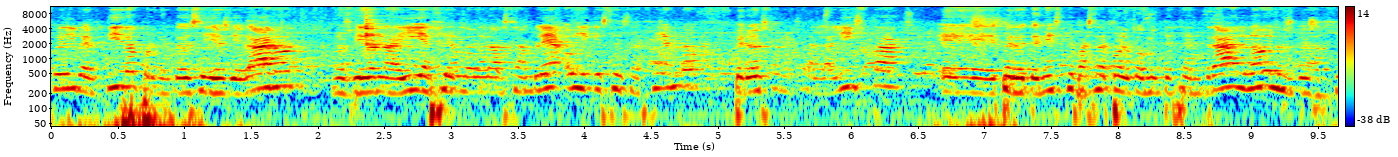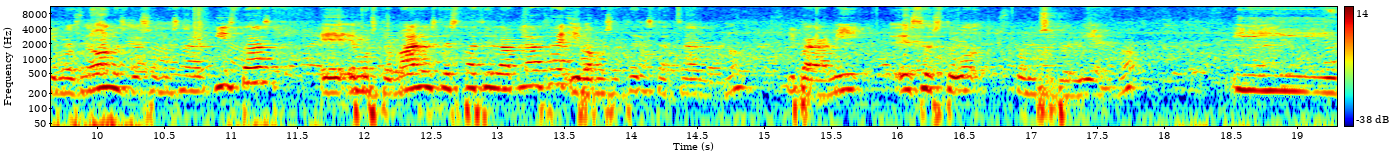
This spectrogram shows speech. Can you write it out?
fue divertido porque entonces ellos llegaron, nos vieron ahí haciendo una asamblea, oye, ¿qué estáis haciendo? Pero esto no está en la lista, eh, pero tenéis que pasar por el comité central, ¿no? Y nosotros dijimos, no, nosotros somos anarquistas, eh, hemos tomado este espacio en la plaza y vamos a hacer esta charla, ¿no? Y para mí eso estuvo como súper bien, ¿no? Y,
